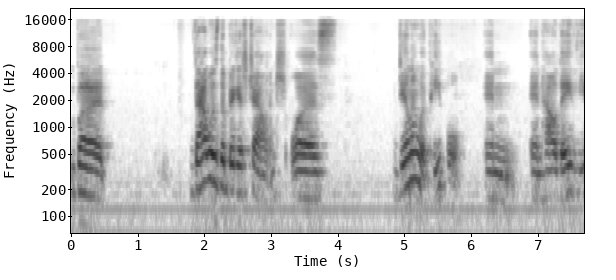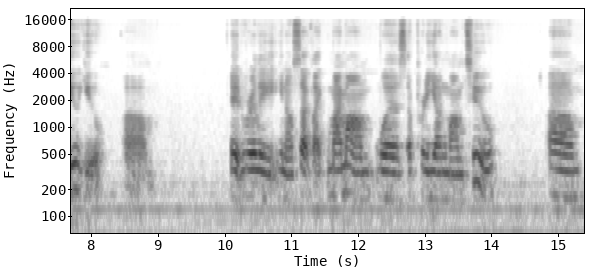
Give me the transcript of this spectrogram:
but that was the biggest challenge was dealing with people and and how they view you. Um, it really, you know, sucked. Like my mom was a pretty young mom too. Um,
